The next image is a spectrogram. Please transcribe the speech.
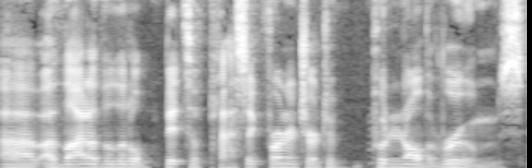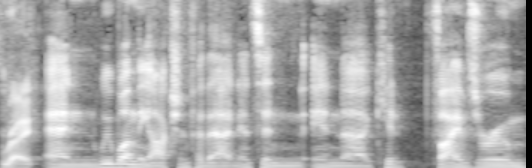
Uh, a lot of the little bits of plastic furniture to put in all the rooms, Right. And we won the auction for that, and it's in in uh, Kid Five's room,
